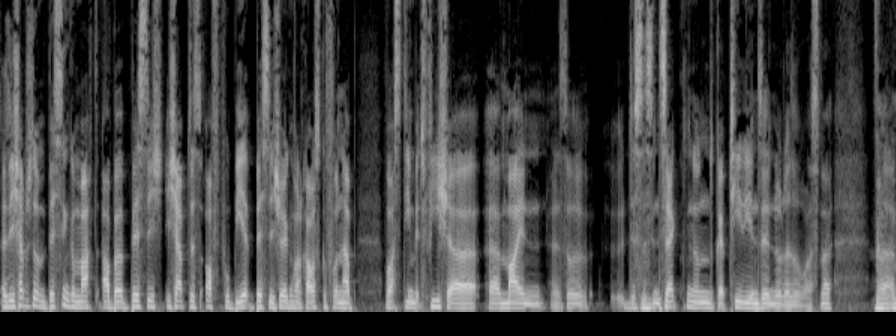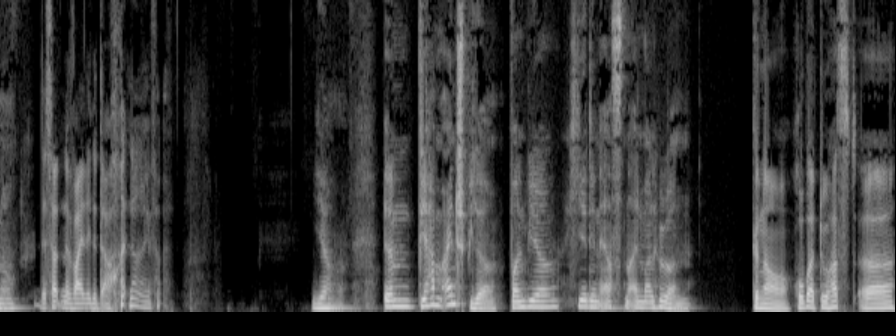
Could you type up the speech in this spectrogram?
Also ich habe so ein bisschen gemacht, aber bis ich, ich habe das oft probiert, bis ich irgendwann rausgefunden habe, was die mit Viecher äh, meinen. Also dass es Insekten und Reptilien sind oder sowas. Ne? Ja, Ja. genau. Das hat eine Weile gedauert. Ja. Ähm, wir haben einen Spieler. Wollen wir hier den ersten einmal hören? Genau. Robert, du hast, äh, wir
